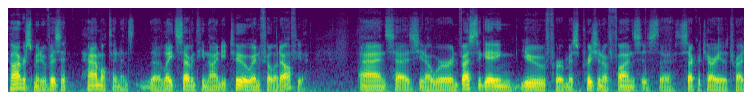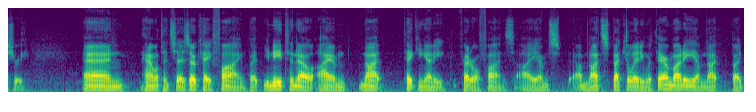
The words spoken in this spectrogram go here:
congressmen who visit Hamilton in the late 1792 in Philadelphia and says, you know, we're investigating you for misprision of funds as the Secretary of the Treasury. And Hamilton says, okay, fine, but you need to know I am not taking any federal funds. I am I'm not speculating with their money. I'm not, but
